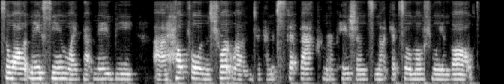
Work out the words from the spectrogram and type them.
So while it may seem like that may be uh, helpful in the short run to kind of step back from our patients and not get so emotionally involved,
